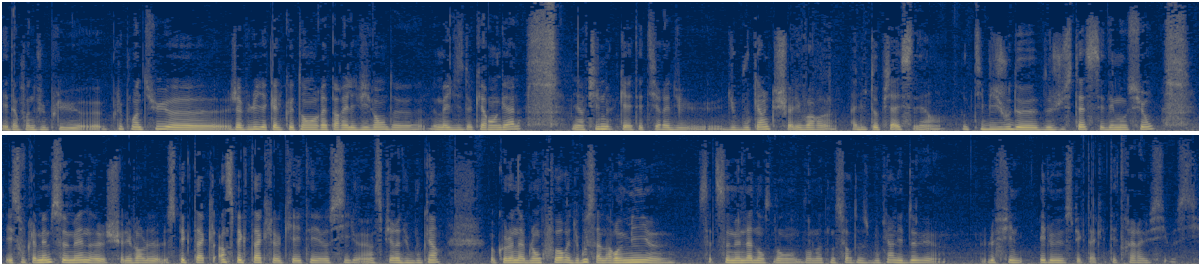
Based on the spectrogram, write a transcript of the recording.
Et d'un point de vue plus, euh, plus pointu, euh, j'avais lu il y a quelque temps Réparer les vivants de, de Maëlys de Kerangal. Il y a un film qui a été tiré du, du bouquin que je suis allée voir euh, à l'Utopia et c'est un, petit bijou de, justesse et d'émotion. Et sauf que la même semaine, je suis allée voir le, le, spectacle, un spectacle qui a été aussi inspiré du bouquin, aux colonnes à Blanquefort. Et du coup, ça m'a remis cette semaine-là dans, dans l'atmosphère de ce bouquin. Les deux, le film et le spectacle étaient très réussis aussi.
